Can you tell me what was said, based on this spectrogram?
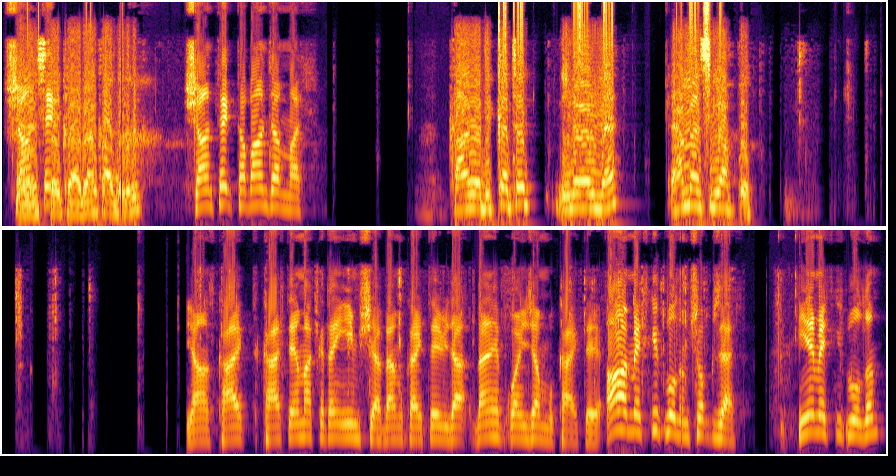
Şu an Enes tek, tekrardan kaldırdık. şu an tek tabancam var. Kanka dikkat et. Yine ölme. Hemen silah bul. Yalnız karakter, karakterim hakikaten iyiymiş ya. Ben bu karakteri bir daha ben hep oynayacağım bu karakteri. Aa medkit buldum çok güzel. Yine medkit buldum.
